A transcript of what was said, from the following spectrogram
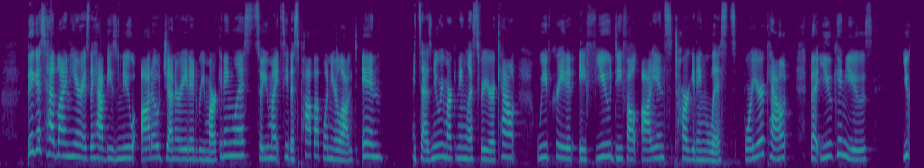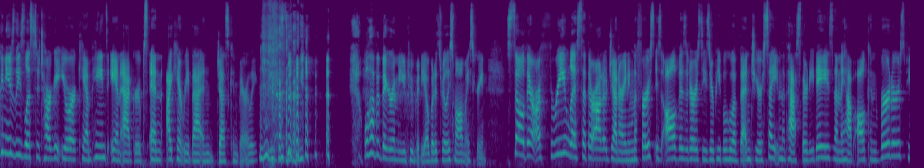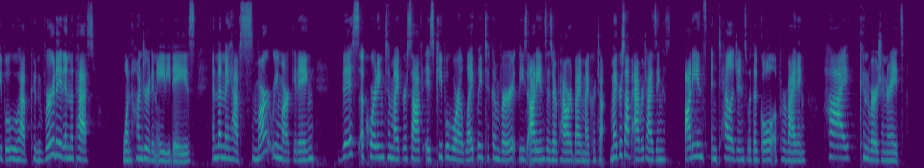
Biggest headline here is they have these new auto generated remarketing lists. So you might see this pop up when you're logged in. It says new remarketing lists for your account. We've created a few default audience targeting lists for your account that you can use. You can use these lists to target your campaigns and ad groups. And I can't read that, and Jess can barely. we'll have it bigger in the YouTube video, but it's really small on my screen. So there are three lists that they're auto generating. The first is all visitors. These are people who have been to your site in the past 30 days. Then they have all converters, people who have converted in the past 180 days. And then they have smart remarketing. This, according to Microsoft, is people who are likely to convert. These audiences are powered by Microsoft, Advertising's audience intelligence with a goal of providing high conversion rates.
